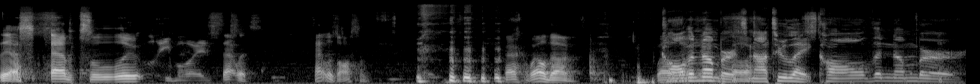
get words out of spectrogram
Yes, absolutely, boys. That was that was awesome. Uh, well done. Well Call the done, number. It's not too late. Call the number.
